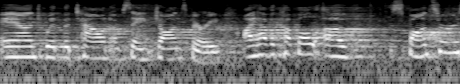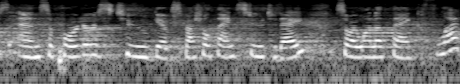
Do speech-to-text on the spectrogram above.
and with the town of St. Johnsbury. I have a couple of sponsors and supporters to give special thanks to today. So I want to thank Fleck,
